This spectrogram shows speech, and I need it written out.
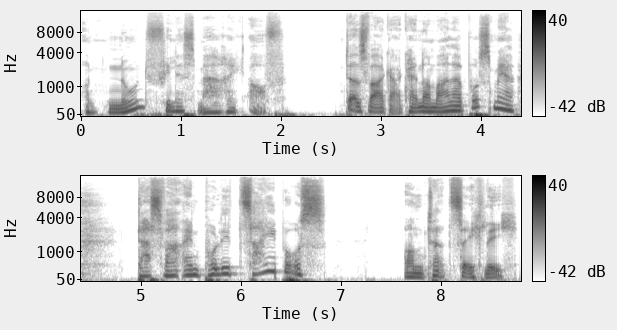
Und nun fiel es Marek auf. Das war gar kein normaler Bus mehr, das war ein Polizeibus. Und tatsächlich,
